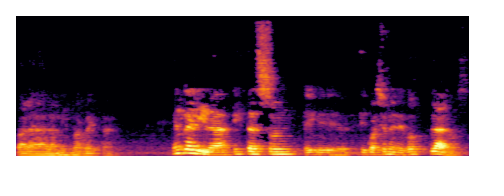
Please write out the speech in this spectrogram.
para la misma recta. En realidad, estas son eh, ecuaciones de dos planos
